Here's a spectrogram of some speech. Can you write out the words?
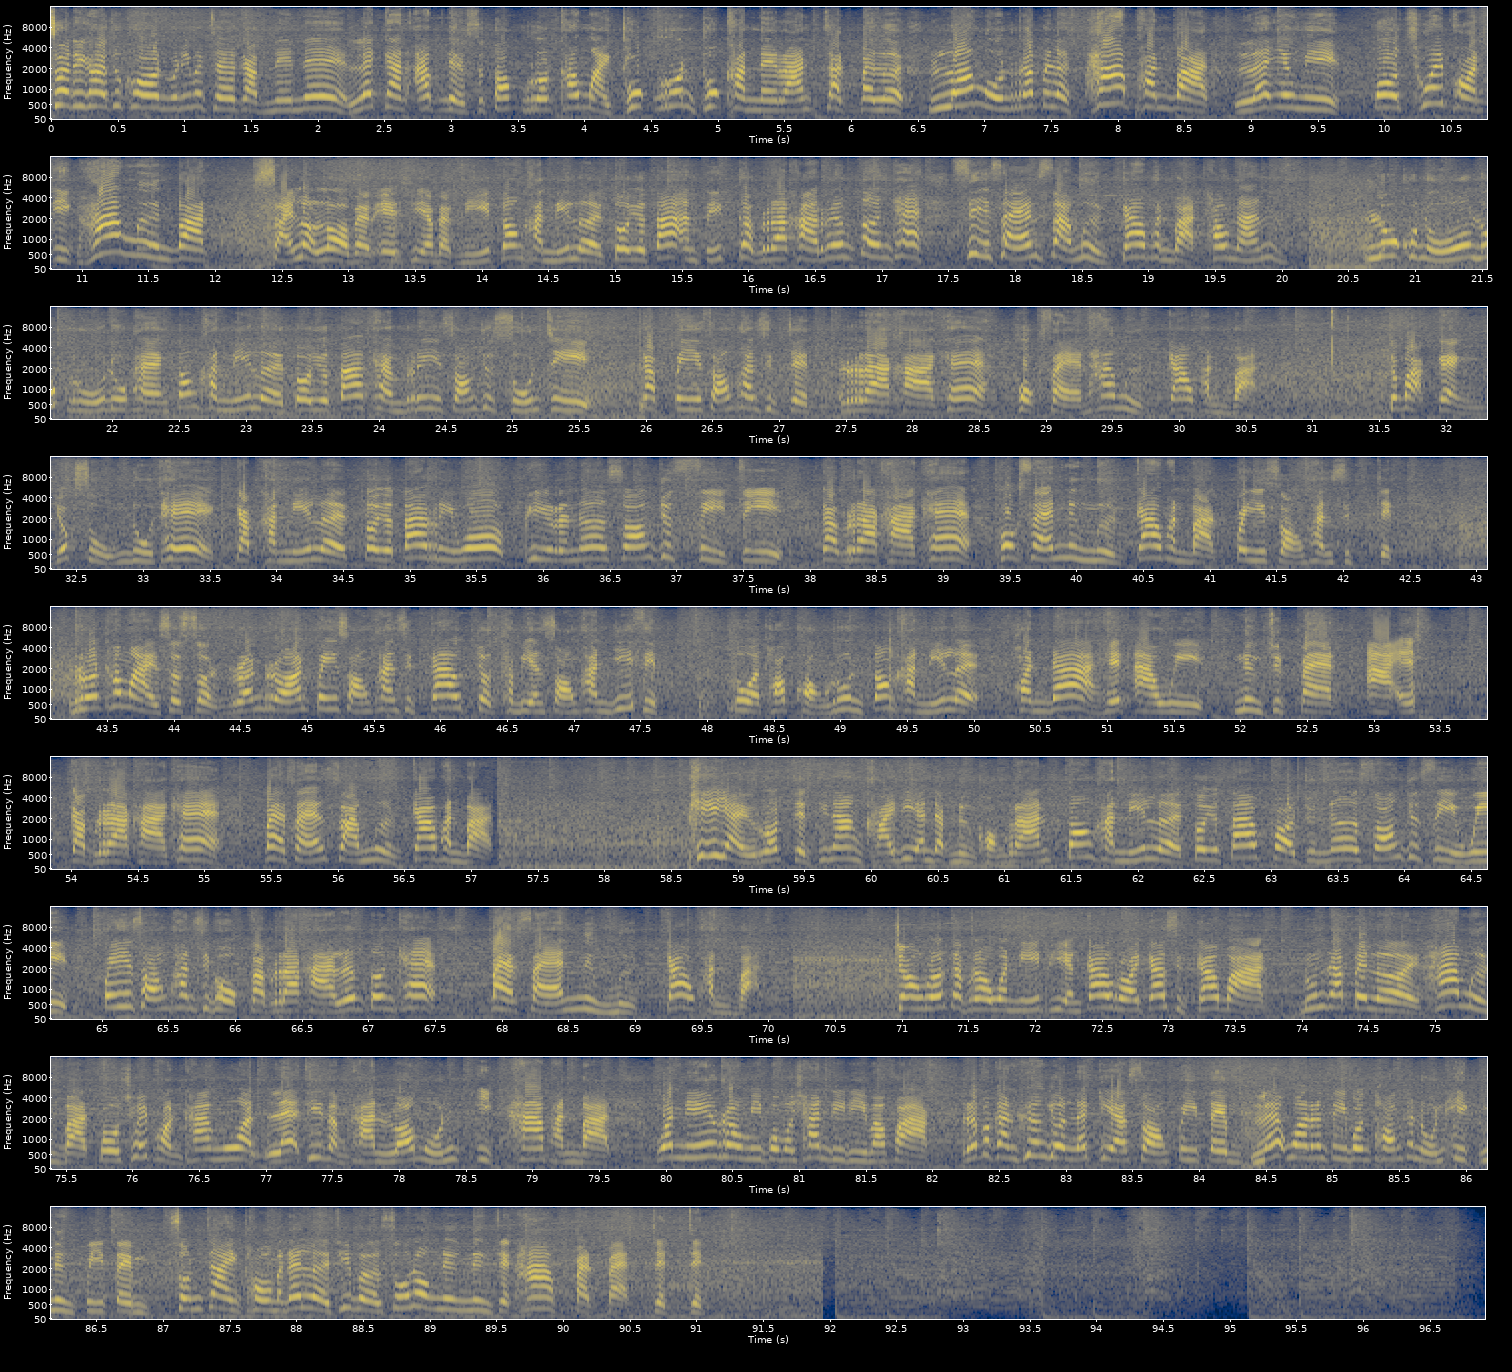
สวัสดีค่ะทุกคนวันนี้มาเจอกับเนเน่และการอัปเดตสต็อกรถเข้าใหม่ทุกรุ่นทุกคันในร้านจัดไปเลยล้อหมุนรับไปเลย 5,000 บาท และยังมีโปรช่วยผ่อนอีก 50,000 บาท สายหล่อๆ แบบเอเชียแบบนี้ต้องคันนี้เลย Toyota a n t i กับราคาเริ่มต้นแค่ 439,000 บาทเท่านั้น ลูกคุณหนูลูกหรูดูแพงต้องคันนี้เลย Toyota Camry 2.0G กับปี 2017 ราคาแค่ 659,000 บาท กระบะแก่งยกสูงดูเท่ กับคันนี้เลย Toyota r e v o p i r a n e r 2.4G กับราคาแค่ 619,000 บาท ปี 2017 รถเข้าใหม่สดสดร้อนร้อนปี 2019 จดทะเบียน 2020 ตัวท็อปของรุ่นต้องคันนี้เลย Honda HR-V 1.8 RS กับราคาแค่ 839,000 บาท พี่ใหญ่รถ 7 ที่นั่งขายดีอันดับหนึ่งของร้าน ต้องคันนี้เลย Toyota Fortuner 2.4V ปี 2016 กับราคาเริ่มต้นแค่ 819,000 บาท จองรถกับเราวันนี้เพียง 999 บาท รุ่นรับไปเลย 50,000 บาทโปรช่วยผ่อนค่างวด และที่สำคัญล้อหมุนอีก 5,000 บาท วันนี้เรามีโปรโมชั่นดีๆ มาฝาก รับประกันเครื่องยนต์และเกียร์ 2 ปีเต็ม และวารันตีบนท้องถนนอีก 1 ปีเต็ม สนใจโทรมาได้เลยที่เบอร์ 0611758877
